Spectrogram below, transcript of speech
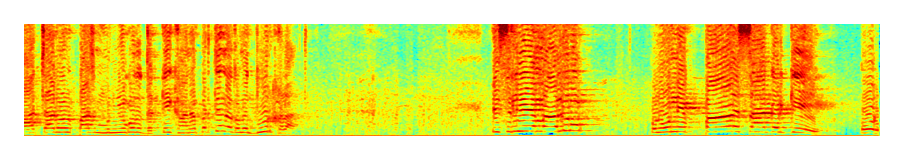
आचार्यों के पास मुनियों को तो धक्के खाना पड़ते ना तो मैं दूर खड़ा था। इसलिए मालूम, उन्होंने पास आकर के, और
